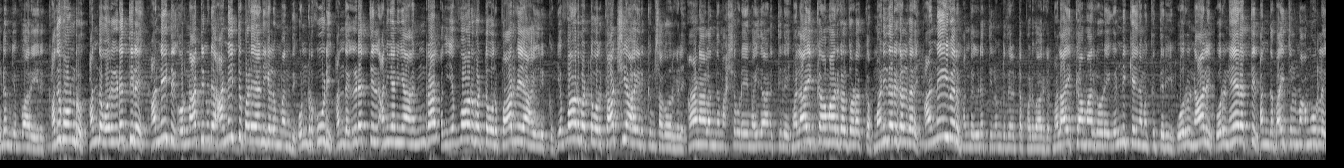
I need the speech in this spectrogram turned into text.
இடம் எவ்வாறு இருக்கு அதுபோன்று அந்த ஒரு இடத்திலே அனைத்து ஒரு நாட்டினுடைய அனைத்து அனைத்து படையணிகளும் வந்து ஒன்று கூடி அந்த இடத்தில் அணி அணியாக நின்றால் அது எவ்வாறுபட்ட ஒரு பார்வையாக இருக்கும் எவ்வாறுபட்ட ஒரு காட்சியாக இருக்கும் சகோதரர்களே. ஆனால் அந்த மஷருடைய மைதானத்திலே மலாய்க்காமார்கள் தொடக்கம் மனிதர்கள் வரை அனைவரும் அந்த இடத்தில் ஒன்று திரட்டப்படுவார்கள். மலாய்க்காமார்களுடைய எண்ணிக்கை நமக்கு தெரியும். ஒரு நாளில் ஒரு நேரத்தில் அந்த பைத்துல் மாமூர்ல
